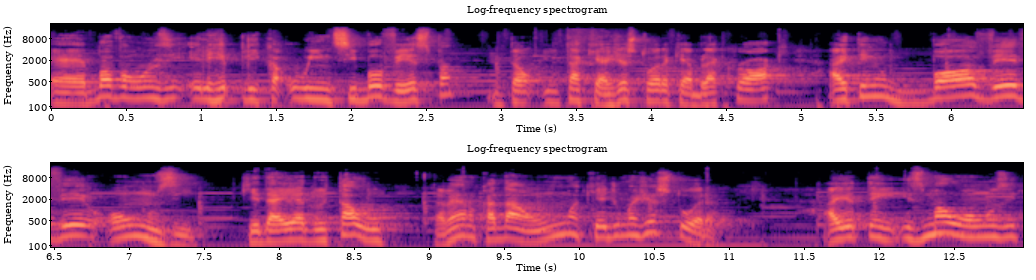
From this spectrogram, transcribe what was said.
É, Bova 11 ele replica o índice Bovespa. Então, e tá aqui a gestora que é a BlackRock. Aí tem o BOVV11, que daí é do Itaú, tá vendo? Cada um aqui é de uma gestora. Aí eu tenho Small 11,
